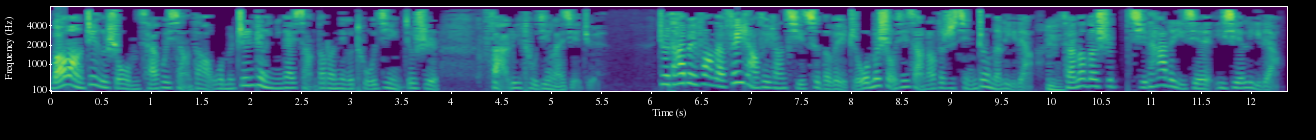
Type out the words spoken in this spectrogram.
往往这个时候我们才会想到，我们真正应该想到的那个途径就是法律途径来解决，就它被放在非常非常其次的位置。我们首先想到的是行政的力量，想到的是其他的一些一些力量。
